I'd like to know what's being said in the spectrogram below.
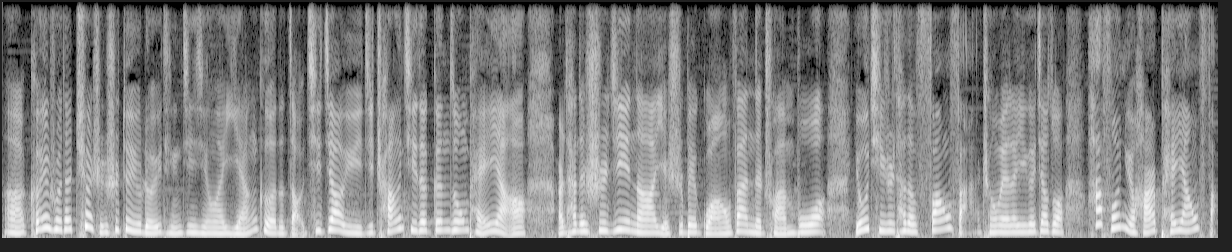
啊，可以说他确实是对于刘玉婷进行了严格的早期教育以及长期的跟踪培养，而他的事迹呢，也是被广泛的传播，尤其是他的方法成为了一个叫做“哈佛女孩培养法”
